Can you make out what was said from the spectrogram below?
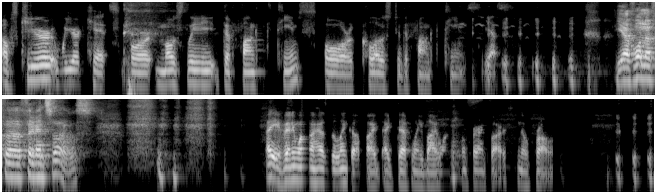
Obscure, weird kits for mostly defunct teams or close to defunct teams. Yes. you have one of uh, Ferencvaros. hey, if anyone has the link up, I I definitely buy one from Ferencvaros. No problem.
